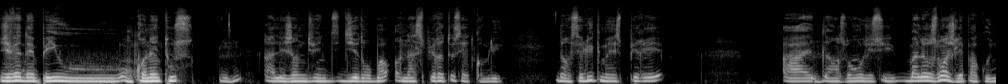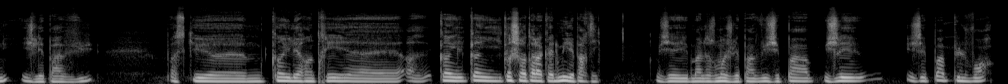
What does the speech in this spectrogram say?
je viens d'un pays où on connaît tous. Mhm. La légende de Didier Drogba, on aspirait tous à être comme lui. Donc c'est lui qui m'a inspiré à être là en ce moment où je suis. Malheureusement, je ne l'ai pas connu, je ne l'ai pas vu. Parce que euh, quand il est rentré, euh, quand, il- quand, il- quand je suis rentré à l'académie, il est parti. Malheureusement, je ne l'ai pas vu, pas, je j'ai pas pu le voir.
